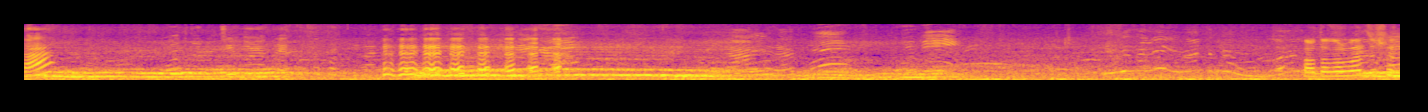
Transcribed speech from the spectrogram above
হ্যাঁ? কত করব? বলছো শুন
